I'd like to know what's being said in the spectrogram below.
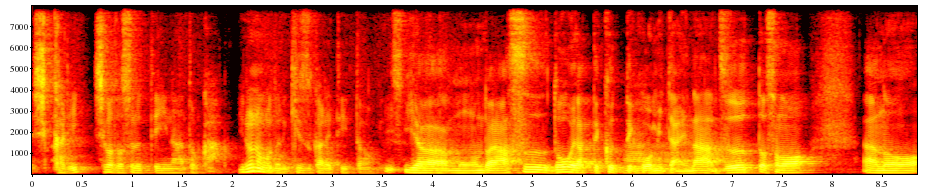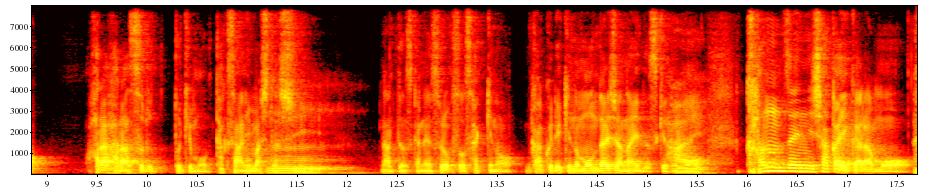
しっかり仕事するっていいなとかいろんなことに気づかれていったわけです。いやーもう本当に明日どうやって食っていこうみたいな、ずーっとその、あの、ハラハラする時もたくさんありましたし、なんていうんですかね、それこそさっきの学歴の問題じゃないですけども、はい。完全に社会からもう、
